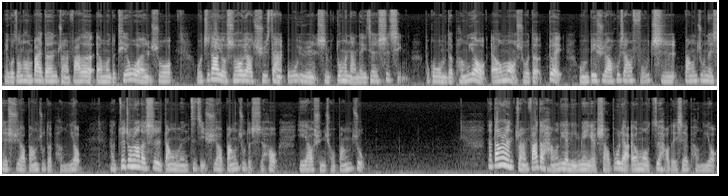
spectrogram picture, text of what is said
美国总统拜登转发了 Elmo 的贴文，说：“我知道有时候要驱散乌云是多么难的一件事情。”不过，我们的朋友 Elmo 说的对，我们必须要互相扶持，帮助那些需要帮助的朋友。那最重要的是，当我们自己需要帮助的时候，也要寻求帮助。那当然，转发的行列里面也少不了 Elmo 最好的一些朋友，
